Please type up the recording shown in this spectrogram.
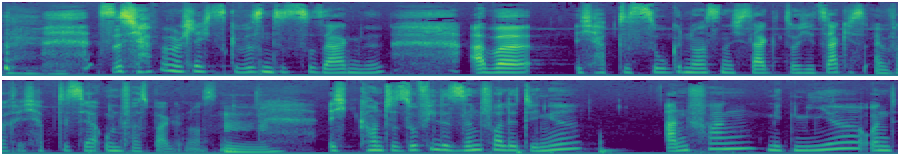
Ich habe immer ein schlechtes Gewissen, das zu sagen, ne? Aber ich habe das so genossen. Ich sage, jetzt sage ich es einfach. Ich habe das ja unfassbar genossen. Ich konnte so viele sinnvolle Dinge anfangen mit mir und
